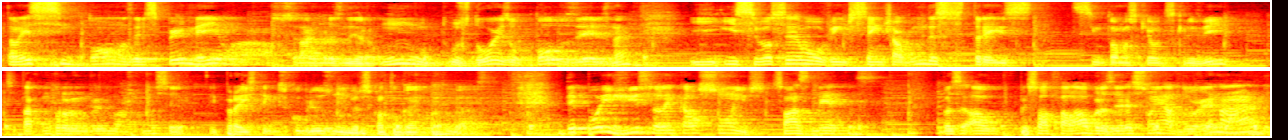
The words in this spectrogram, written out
Então esses sintomas, eles permeiam a sociedade brasileira. Um, os dois, ou todos eles, né? E, e se você, ouvinte, sente algum desses três sintomas que eu descrevi, você está com um problema diagnóstico financeiro. E para isso tem que descobrir os números, quanto ganha e quanto gasta. Depois disso, elencar os sonhos, são as metas. O pessoal fala, ah, o brasileiro é sonhador. É nada.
